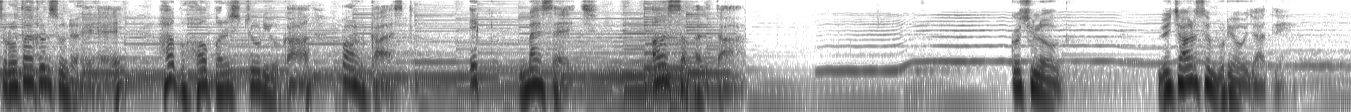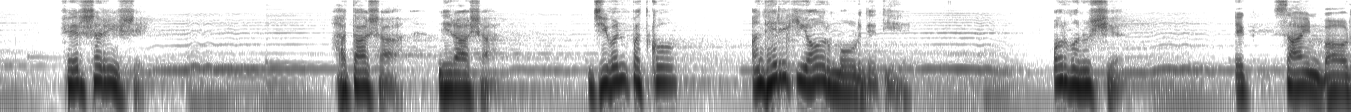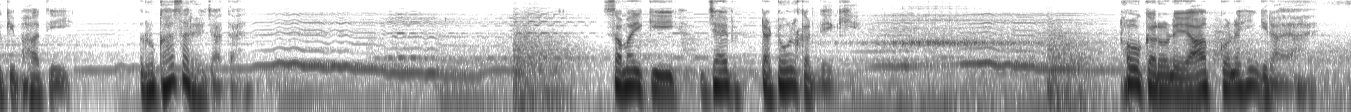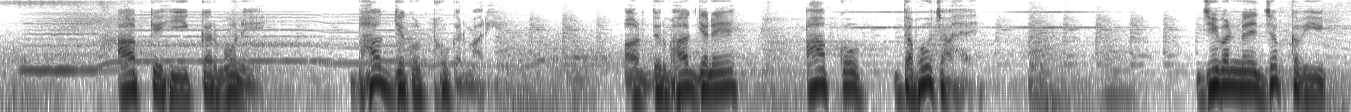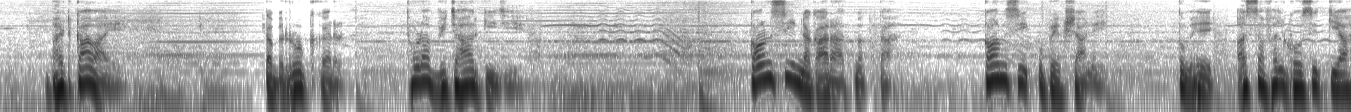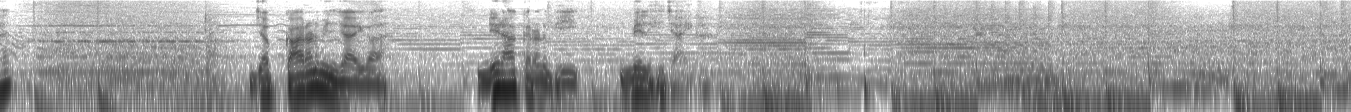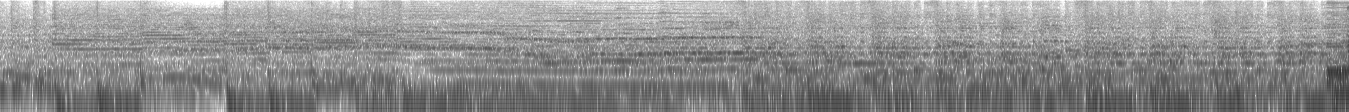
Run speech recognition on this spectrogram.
श्रोतागण सुन रहे हैं हब हॉपर स्टूडियो का पॉडकास्ट। एक मैसेज, असफलता। कुछ लोग विचार से बूढ़े हो जाते हैं। फिर शरीर से। हताशा, निराशा जीवन पथ को अंधेरे की ओर मोड़ देती है। और मनुष्य एक साइन बोर्ड की भांति रुका सा रह जाता है। समय की जैब टटोल कर देखिए ठोकरों ने आपको नहीं गिराया है। आपके ही कर्मों ने भाग्य को ठोकर मारी है। और दुर्भाग्य ने आपको दबोचा है। जीवन में जब कभी भटकाव आए, तब रुक कर थोड़ा विचार कीजिए। कौन सी नकारात्मकता, कौन सी उपेक्षा ने तुम्हें असफल घोषित किया है? जब कारण मिल जाएगा, निराकरण भी मिल ही जाएगा।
